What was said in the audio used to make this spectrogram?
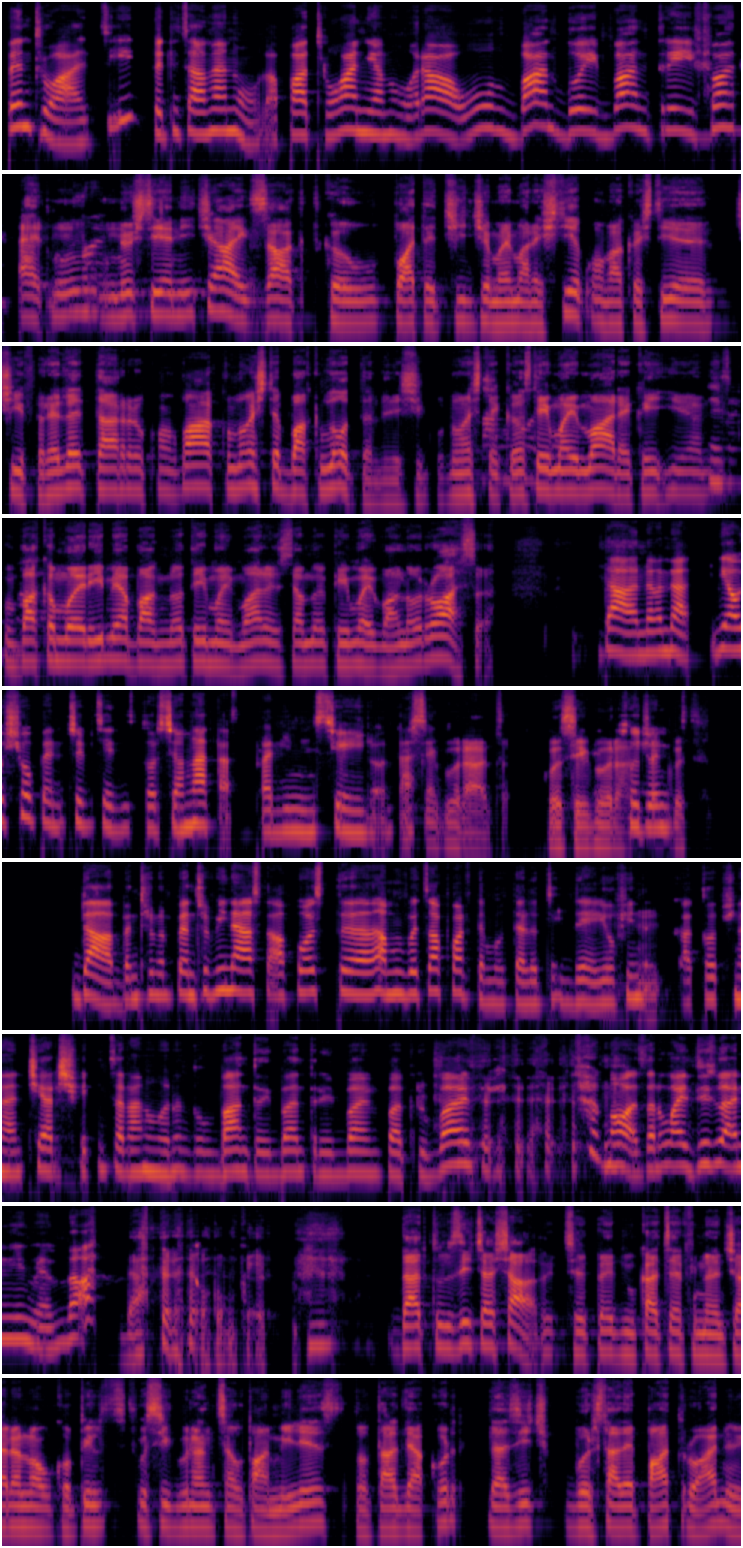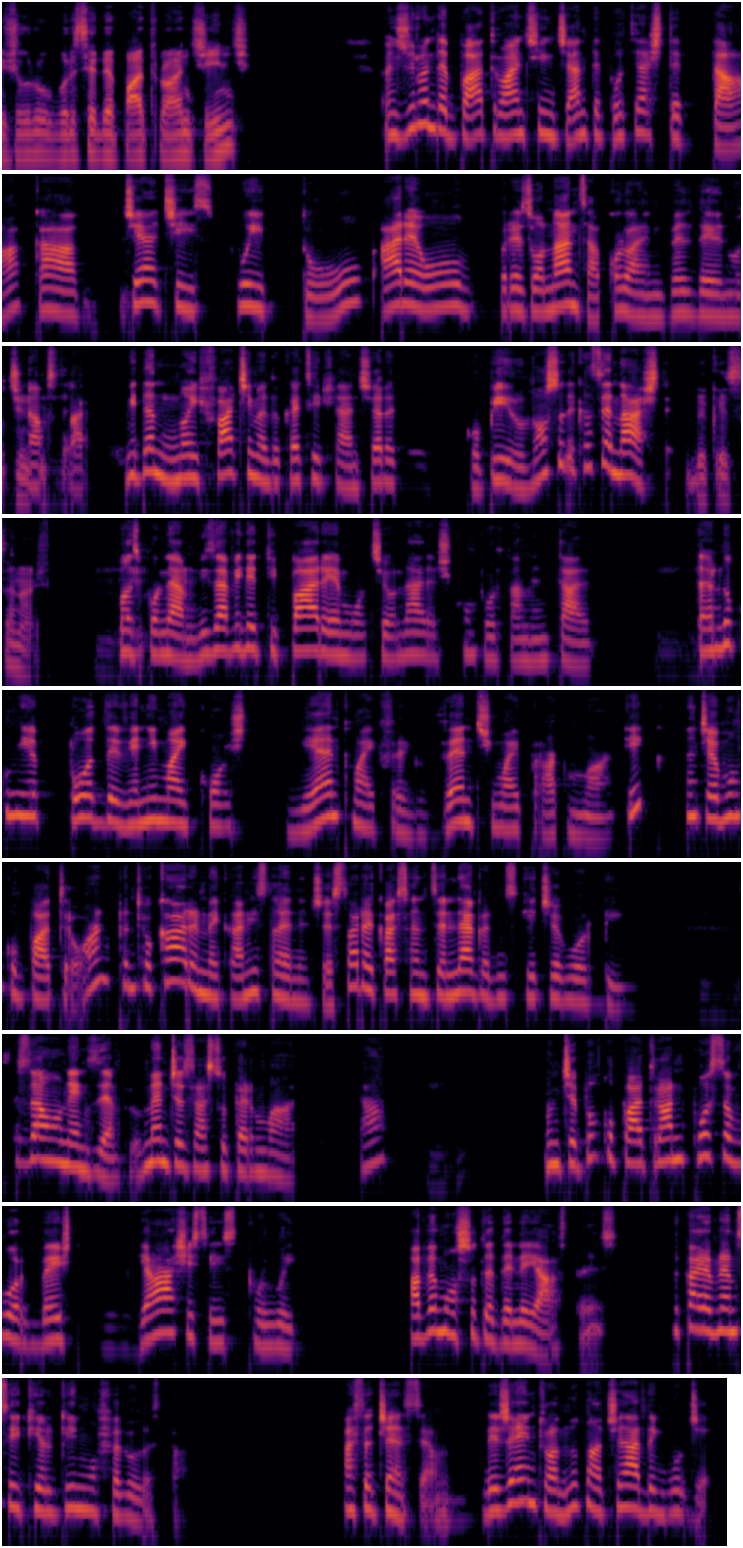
pentru alții, fetița mea nu, la 4 ani ea număra un ban, 2 bani, 3 bani, E, nu, nu știe nici ea exact că poate 5 e mai mare. Știe cumva că știe cifrele, dar cumva cunoaște bancnotele și cunoaște că ăsta e mai mare. Că e, mai cumva mare. că mărimea bancnotei e mai mare înseamnă că e mai valoroasă. Da, da, da. Iau și o percepție distorsionată asupra dimensiunilor. Da, Cu siguranță. Cu siguranță. Cu- Cu... da pentru, pentru mine asta a fost, uh, am învățat foarte multe alături de eu, fiind educator financiar și fetița la numărând un ban, doi bani, trei bani, patru bani. Mă, să nu mai zici la nimeni, da? Da. Dar tu zici așa, ce pe educația financiară la un copil, cu siguranță în familie, sunt total de acord, dar zici vârsta de 4 ani, în jurul vârstei de 4 ani, 5? În jurul de 4 ani, 5 ani te poți aștepta ca ceea ce îi spui tu are o rezonanță acolo la nivel de noțiune Mhm. abstractă. Evident, noi facem educație financiară de copilul nostru de când se naște. Decât să naști. Vă spuneam, vis-a-vis de tipare emoționale și comportamentale. Dar lucrurile pot deveni mai conștient, mai frecvent și mai pragmatic, începând cu 4 ani, pentru că are mecanismele necesare ca să înțeleagă despre ce vorbim. Să dau un exemplu. Mergeți la supermarket, da? Începând cu 4 ani, poți să vorbești cu ea și să-i spui, uite, avem 100 de lei astăzi, pe care vrem să-i cheltuim în felul ăsta. Asta ce înseamnă? Deja ai introdus noțiunea de buget.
